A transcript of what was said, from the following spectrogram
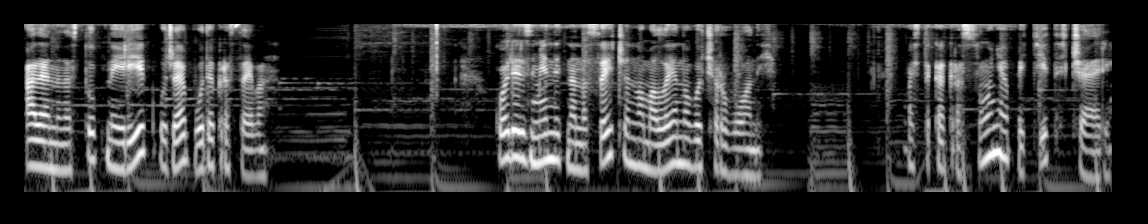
але на наступний рік вже буде красива. Колір змінить на насичено малиново-червоний. Ось така красуня Petit Cherry.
